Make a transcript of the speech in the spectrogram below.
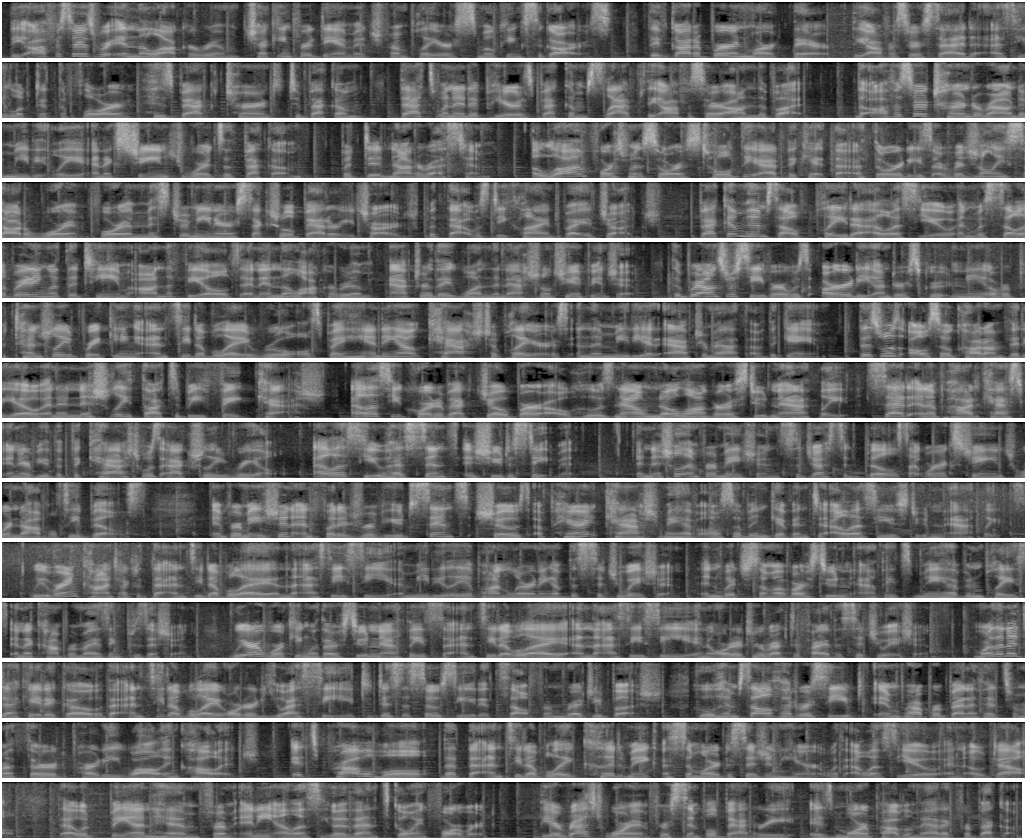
The officers were in the locker room checking for damage from players smoking cigars. They've got a burn mark there, the officer said as he looked at the floor, his back turned to Beckham. That's when it appears Beckham slapped the officer on the butt. The officer turned around immediately and exchanged words with Beckham, but did not arrest him. A law enforcement source told the advocate that authorities originally sought a warrant for a misdemeanor sexual battery charge, but that was declined by a judge. Beckham himself played at LSU and was celebrating with the team on the field and in the locker room after they won the national championship. The Browns receiver was already under scrutiny over potentially breaking NCAA rules by handing out cash to players in the immediate aftermath of the game. This was also caught on video and initially thought to be fake cash. LSU quarterback Joe Burrow, who is now no longer a student athlete, said in a podcast interview that the cash was actually real. LSU has since issued a statement. Initial information suggested bills that were exchanged were novelty bills. Information and footage reviewed since shows apparent cash may have also been given to LSU student athletes. We were in contact with the NCAA and the SEC immediately upon learning of this situation, in which some of our student athletes may have been placed in a compromising position. We are working with our student athletes, the NCAA, and the SEC in order to rectify the situation. More than a decade ago, the NCAA ordered USC to disassociate itself from Reggie Bush, who himself had received improper benefits from a third party while in college. It's probable that the NCAA could make a similar decision here with LSU and Odell that would ban him from any LSU events going forward. The arrest warrant for simple battery is more problematic for Beckham.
